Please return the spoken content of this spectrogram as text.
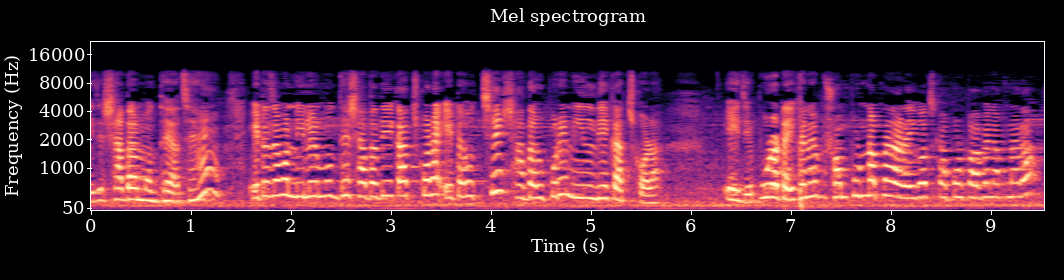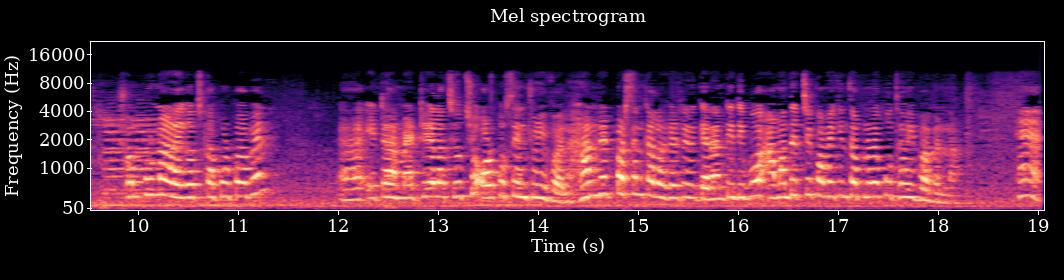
এই যে সাদার মধ্যে আছে হ্যাঁ? এটা যেমন নীলের মধ্যে সাদা দিয়ে কাজ করা, এটা হচ্ছে সাদার উপরে নীল দিয়ে কাজ করা। এই যে পুরোটা, এখানে সম্পূর্ণ আপনার আড়াই গজ কাপড় পাবেন আপনারা। সম্পূর্ণ আড়াই গজ কাপড় পাবেন। এটা ম্যাটেরিয়াল আছে হচ্ছে অর্কো century voile hundred percent colour guarantee দিব। আমাদের চেয়ে কমে কিন্তু আপনারা কোথাওই পাবেন না। হ্যাঁ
